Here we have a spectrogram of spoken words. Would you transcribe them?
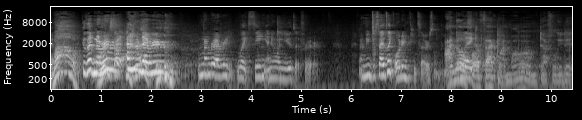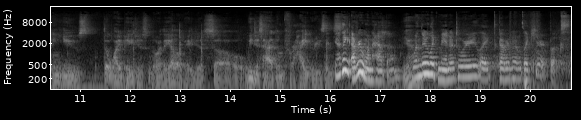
Wow. Because I've never, I've never remember ever like seeing anyone use it for. I mean, besides like ordering pizza or something. I But, know like, for a fact my mom definitely didn't use the white pages nor the yellow pages, so we just had them for height reasons. Yeah, I think everyone had them. Yeah. When they're like mandatory, like the government was like, here, books.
